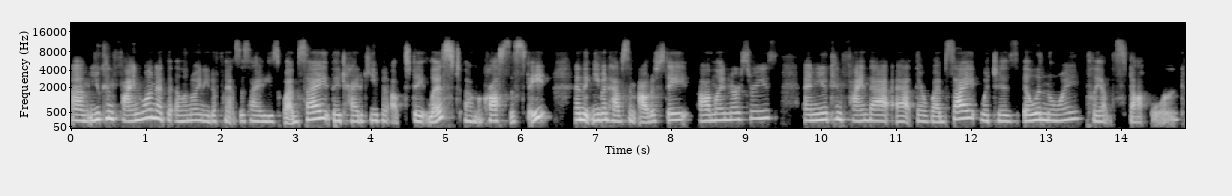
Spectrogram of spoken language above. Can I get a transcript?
um, you can find one at the Illinois Native Plant Society's website. They try to keep an up to date list um, across the state, and they even have some out of state online nurseries. And you can find that at their website, which is illinoisplants.org.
